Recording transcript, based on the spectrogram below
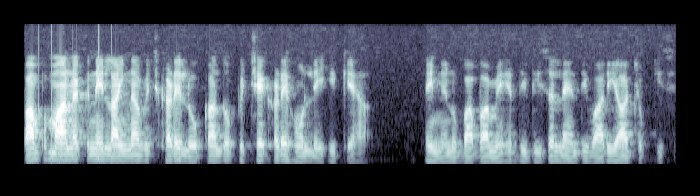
ਪੰਪ ਮਾਲਕ ਨੇ ਲਾਈਨਾਂ ਵਿੱਚ ਖੜ੍ਹੇ ਲੋਕਾਂ ਤੋਂ ਪਿੱਛੇ ਖੜ੍ਹੇ ਹੋਣ ਲਈ ਹੀ ਕਿਹਾ। ਇੰਨੇ ਨੂੰ ਬਾਬਾ ਮਿਹਰ ਦੀ ਡੀਜ਼ਲ ਲੈਣ ਦੀ ਵਾਰੀ ਆ ਚੁੱਕੀ ਸੀ।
